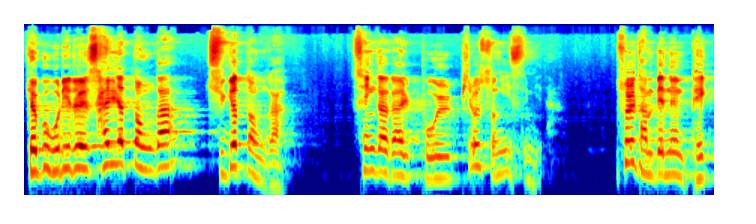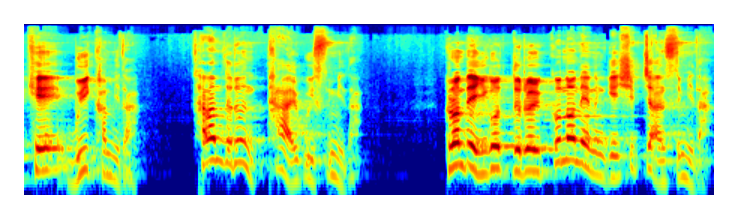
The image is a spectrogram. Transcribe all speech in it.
결국 우리를 살렸던가 죽였던가 생각할 볼 필요성이 있습니다. 술, 담배는 백해 무익합니다. 사람들은 다 알고 있습니다. 그런데 이것들을 끊어내는 게 쉽지 않습니다.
